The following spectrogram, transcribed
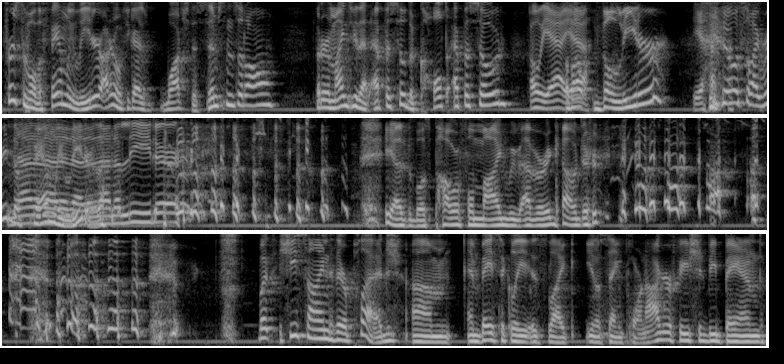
First of all, the family leader. I don't know if you guys watch The Simpsons at all, but it reminds me of that episode, the cult episode. Oh yeah, about yeah, the leader. yeah. You know, so I read the Na- family na- na- leader. na- na- leader. He has the most powerful mind we've ever encountered. but she signed their pledge um, and basically is like, you know, saying pornography should be banned.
